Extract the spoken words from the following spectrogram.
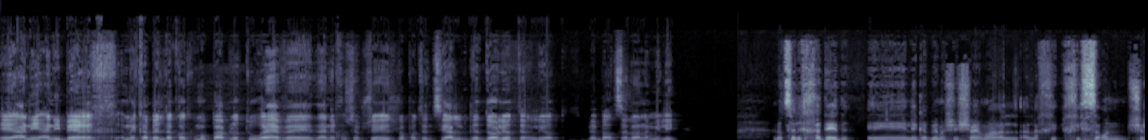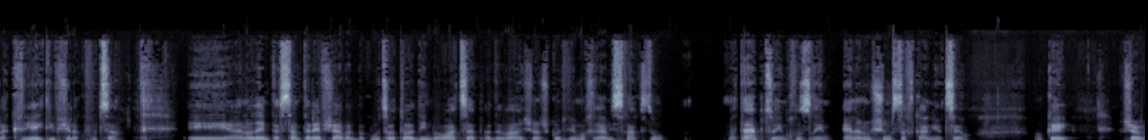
אה, אני, אני בערך מקבל דקות כמו פבלו טורה, ואני חושב שיש לו פוטנציאל גדול יותר להיות בברצלונה מלי. אני רוצה לחדד אה, לגבי מה ששי אמר על, על החיסרון של הקריאייטיב של הקבוצה. אה, אני לא יודע אם אתה שמת לב שי, אבל בקבוצות אוהדים בוואטסאפ, הדבר הראשון שכותבים אחרי המשחק זה מתי הפצועים חוזרים? אין לנו שום שחקן יוצר, אוקיי? עכשיו,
